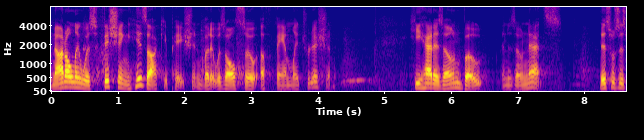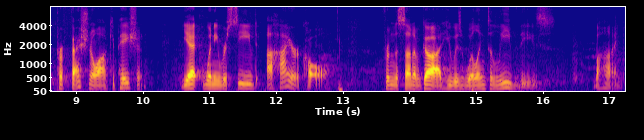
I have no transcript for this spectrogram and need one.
Not only was fishing his occupation, but it was also a family tradition. He had his own boat and his own nets. This was his professional occupation. Yet, when he received a higher call from the Son of God, he was willing to leave these behind.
